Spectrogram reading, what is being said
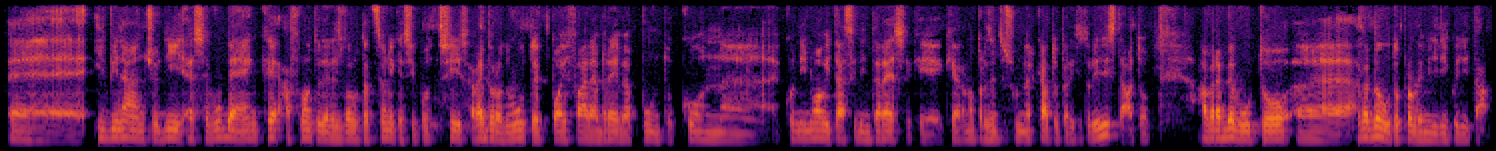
eh, il bilancio di SV Bank a fronte delle svalutazioni che si, si sarebbero dovute poi fare a breve appunto con, eh, con i nuovi tassi di interesse che, che, erano presenti sul mercato per i titoli di Stato avrebbe avuto, eh, avrebbe avuto problemi di liquidità.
